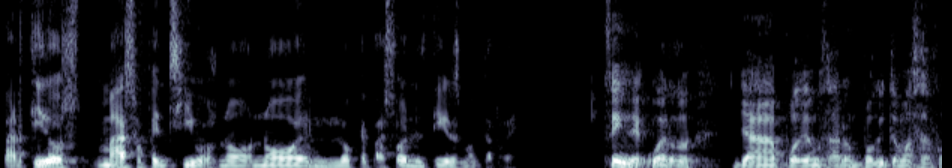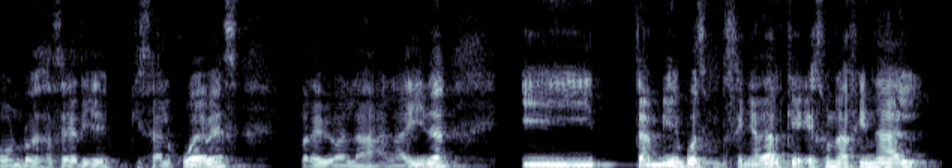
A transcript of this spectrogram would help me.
partidos más ofensivos, no, no en lo que pasó en el Tigres Monterrey. Sí, de acuerdo. Ya podemos hablar un poquito más a fondo de esa serie quizá el jueves, previo a la ida. Y también pues señalar que es una final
